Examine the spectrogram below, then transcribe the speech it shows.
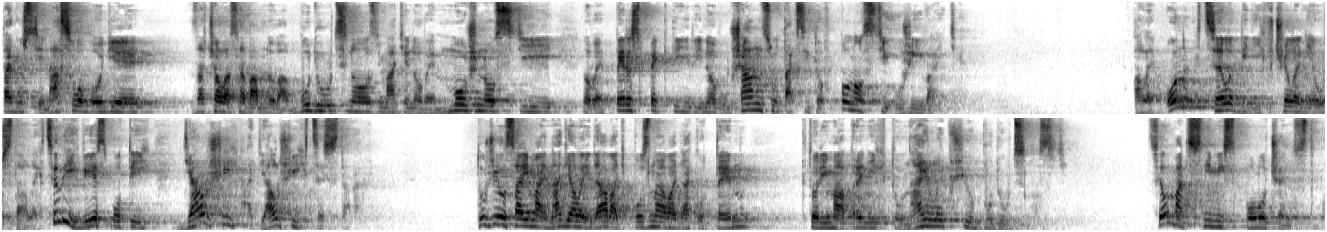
tak už ste na slobode, začala sa vám nová budúcnosť, máte nové možnosti, nové perspektívy, novú šancu, tak si to v plnosti užívajte. Ale on chcel byť ich v čele neustále. Chcel ich viesť po tých ďalších a ďalších cestách. Tužil sa im aj naďalej dávať poznávať ako ten, ktorý má pre nich tú najlepšiu budúcnosť. Chcel mať s nimi spoločenstvo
